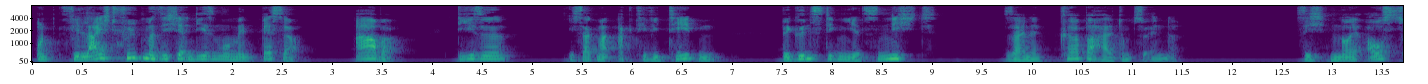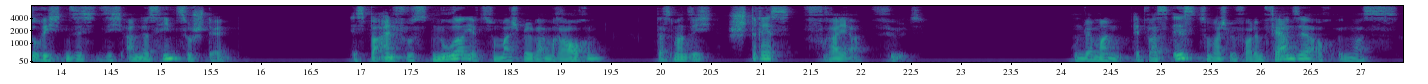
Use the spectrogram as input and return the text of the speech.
Und vielleicht fühlt man sich ja in diesem Moment besser, aber diese, ich sag mal, Aktivitäten begünstigen jetzt nicht, seine Körperhaltung zu ändern, sich neu auszurichten, sich, sich anders hinzustellen. Es beeinflusst nur, jetzt zum Beispiel beim Rauchen, dass man sich stressfreier fühlt. Und wenn man etwas isst, zum Beispiel vor dem Fernseher, auch irgendwas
